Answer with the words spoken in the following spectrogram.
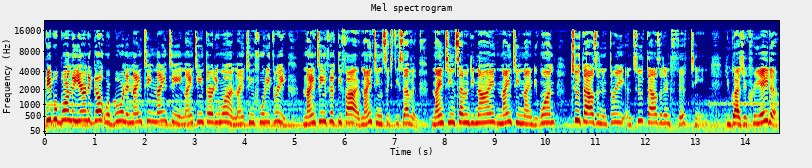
People born the year in the goat were born in 1919, 1931, 1943, 1955, 1967, 1979, 1991, 2003, and 2015. You guys are creative,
